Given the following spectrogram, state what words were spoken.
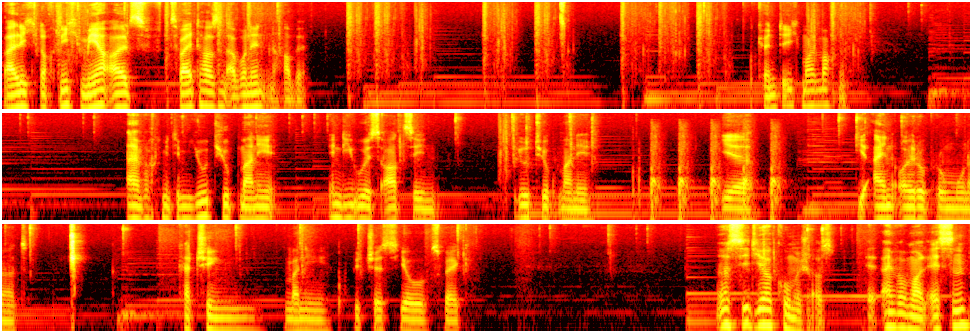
weil ich noch nicht mehr als 2000 Abonnenten habe. Könnte ich mal machen. Einfach mit dem YouTube Money in die USA ziehen. YouTube Money. Yeah. Die 1 Euro pro Monat. Kaching. Money. Bitches. Yo. Swag. Das sieht ja komisch aus. Äh, einfach mal essen.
